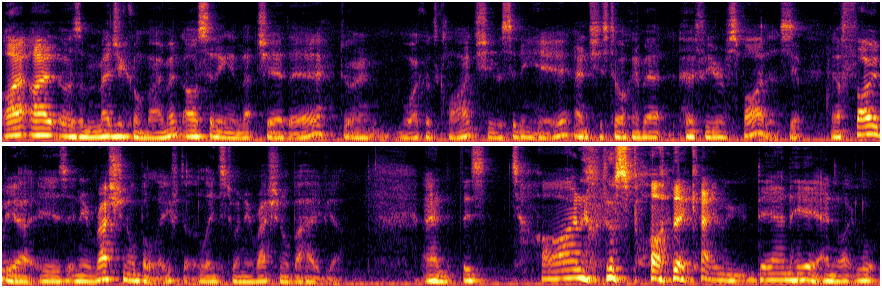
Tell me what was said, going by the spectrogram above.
I, I, it was a magical moment. I was sitting in that chair there doing work with a client. She was sitting here, and she's talking about her fear of spiders. Yep. Now, phobia is an irrational belief that leads to an irrational behaviour and this tiny little spider came down here and like looked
